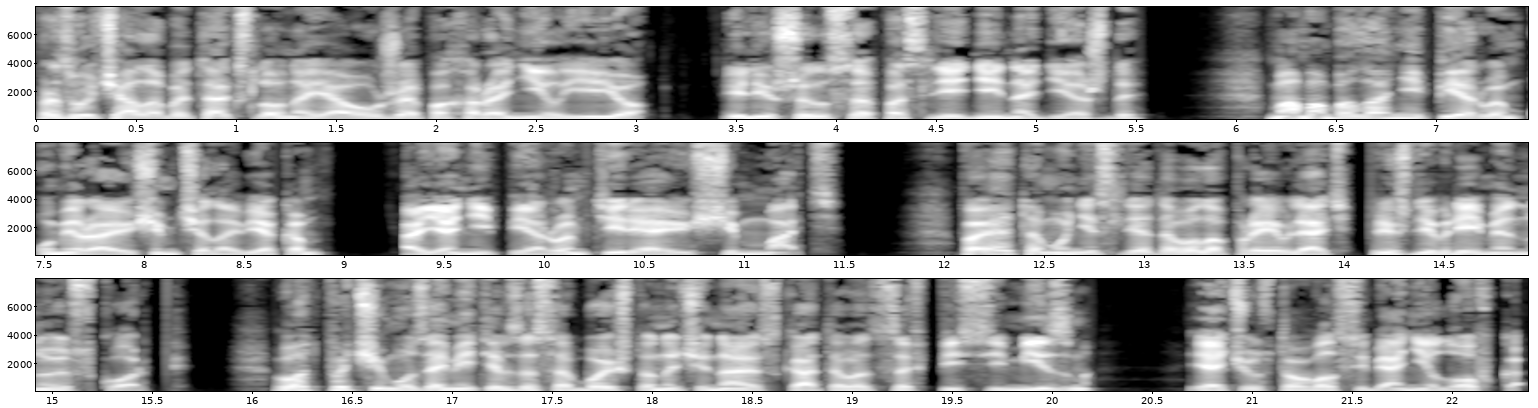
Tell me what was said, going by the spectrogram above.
прозвучало бы так, словно я уже похоронил ее и лишился последней надежды. Мама была не первым умирающим человеком, а я не первым теряющим мать. Поэтому не следовало проявлять преждевременную скорбь. Вот почему, заметив за собой, что начинаю скатываться в пессимизм, я чувствовал себя неловко.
